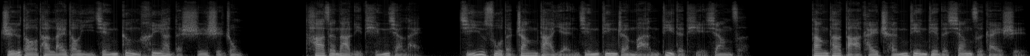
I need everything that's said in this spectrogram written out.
直到他来到一间更黑暗的石室中。他在那里停下来。急速地张大眼睛盯着满地的铁箱子。当他打开沉甸甸的箱子盖时，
